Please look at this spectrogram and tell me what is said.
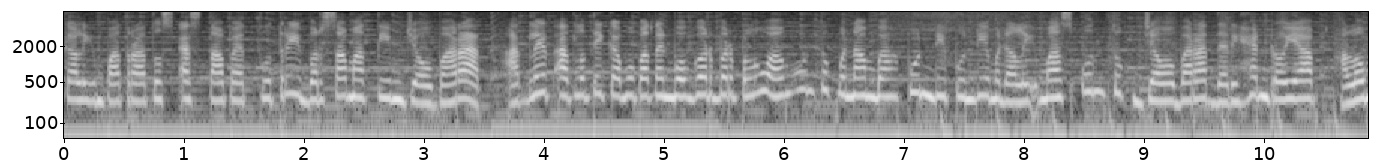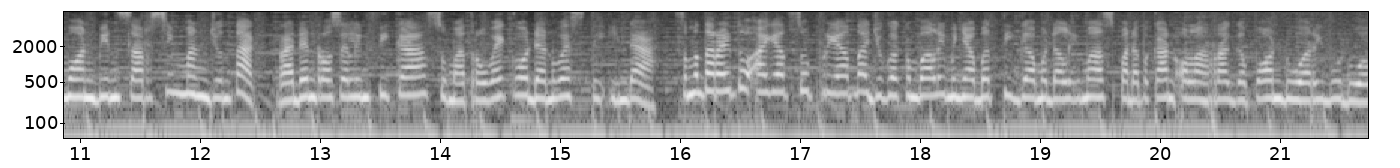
kali 400 estafet putri bersama tim Jawa Barat. Atlet atletik Kabupaten Bogor berpeluang untuk menambah pundi-pundi medali emas untuk Jawa Barat dari Hendroyap, Halomoan Binsar Siman Juntak, Raden Roselin Vika, Sumatro Weko, dan Westi Indah. Sementara itu Ayat Supriyatna juga kembali menyabet tiga medali emas pada Pekan Olahraga PON 2021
